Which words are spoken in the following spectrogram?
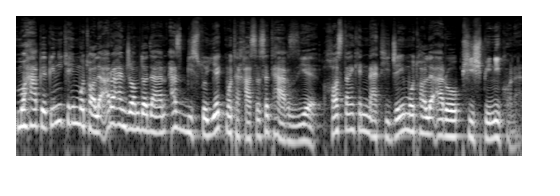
محققینی که این مطالعه رو انجام دادن از 21 متخصص تغذیه خواستن که نتیجه مطالعه رو پیش بینی کنن.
